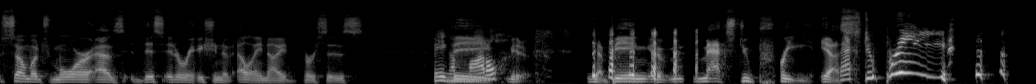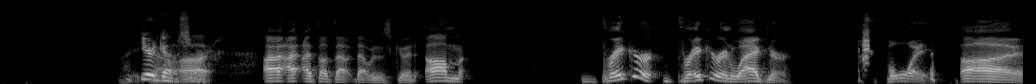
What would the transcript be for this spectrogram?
so much more as this iteration of LA Knight versus Being the a model, you know, yeah, being Max Dupri. Yes. Max Dupri. Like, Your no, go, uh. I, I I thought that that was good. Um Breaker Breaker and Wagner. Boy. Uh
